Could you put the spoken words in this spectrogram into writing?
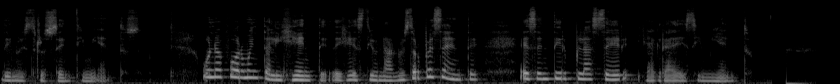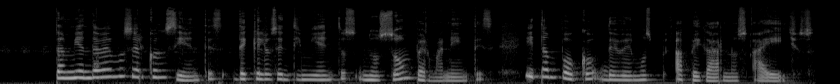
de nuestros sentimientos. Una forma inteligente de gestionar nuestro presente es sentir placer y agradecimiento. También debemos ser conscientes de que los sentimientos no son permanentes y tampoco debemos apegarnos a ellos,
